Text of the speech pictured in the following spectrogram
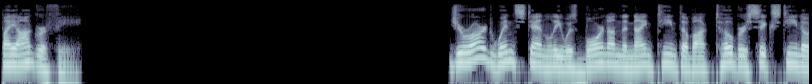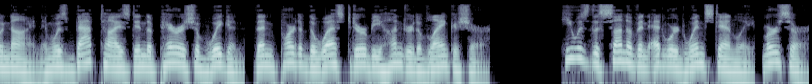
Biography Gerard Winstanley was born on 19 October 1609 and was baptised in the parish of Wigan, then part of the West Derby Hundred of Lancashire. He was the son of an Edward Winstanley, mercer.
